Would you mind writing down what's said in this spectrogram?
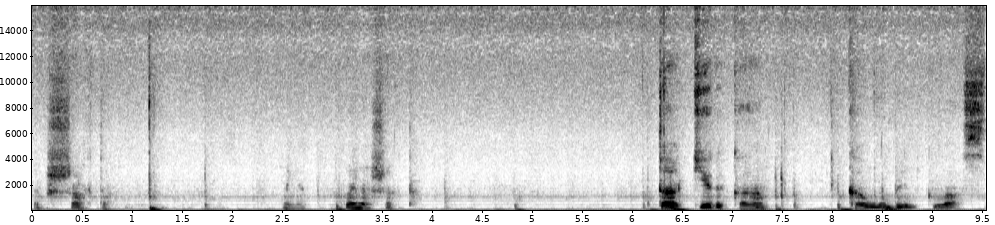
Так, шахта. Моя прикольна шахта. Так, кірка. Яка вона, блін, клас.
